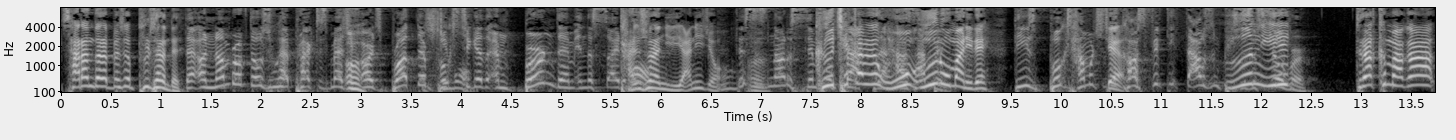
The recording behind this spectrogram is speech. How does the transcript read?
사람들 앞에서 불사른대. That a number of those who had practiced magic 어. arts brought their books 뭐 together and burned them in the sight of all. 단순한 일이 아니죠. This is not a simple 그 happened. 은 5만 이래. These books, how much did they 자, cost? 50,000 pieces 은 of 1 silver. 드라크마가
